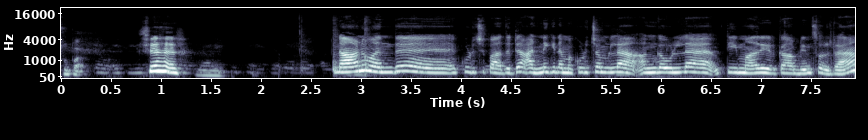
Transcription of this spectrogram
super sure நானும் வந்து குடிச்சு பார்த்துட்டு அன்னைக்கு நம்ம குடிச்சோம்ல அங்க உள்ள டீ மாதிரி இருக்கா அப்படின்னு சொல்றேன்.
